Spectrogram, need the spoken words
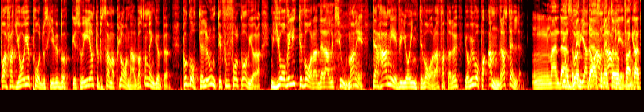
Bara för att jag gör podd och skriver böcker så är jag inte på samma planhalva som den gubben. På gott eller ont, det får folk avgöra. Men jag vill inte vara där Alex Schulman är. Där han är vill jag inte vara, fattar du? Jag vill vara på andra ställen. Mm, men den jag som, inte, den som inte uppfattat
